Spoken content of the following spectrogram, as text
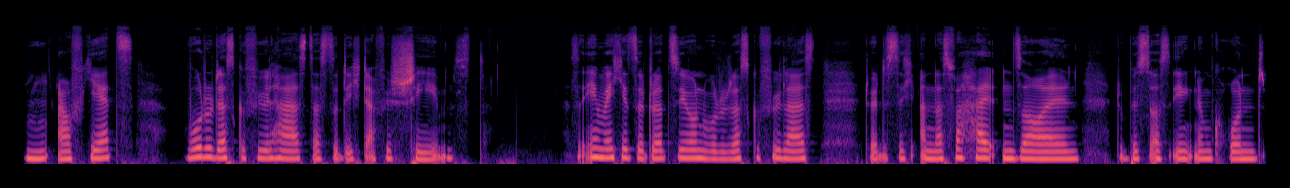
hm, auf jetzt, wo du das Gefühl hast, dass du dich dafür schämst. Also irgendwelche Situationen, wo du das Gefühl hast, du hättest dich anders verhalten sollen, du bist aus irgendeinem Grund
